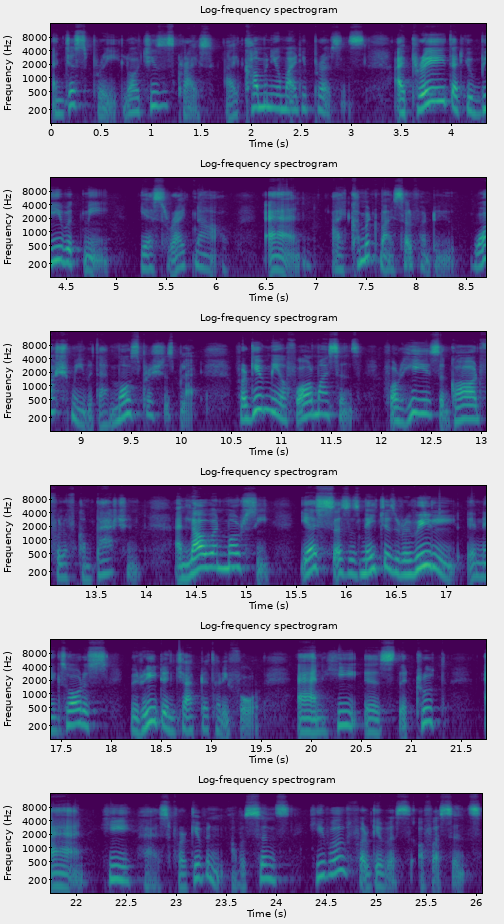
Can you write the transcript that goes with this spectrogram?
and just pray, Lord Jesus Christ, I come in your mighty presence. I pray that you be with me, yes, right now. And I commit myself unto you. Wash me with thy most precious blood. Forgive me of all my sins, for he is a God full of compassion and love and mercy. Yes, as his nature is revealed in Exodus, we read in chapter 34. And he is the truth, and he has forgiven our sins he will forgive us of our sins.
